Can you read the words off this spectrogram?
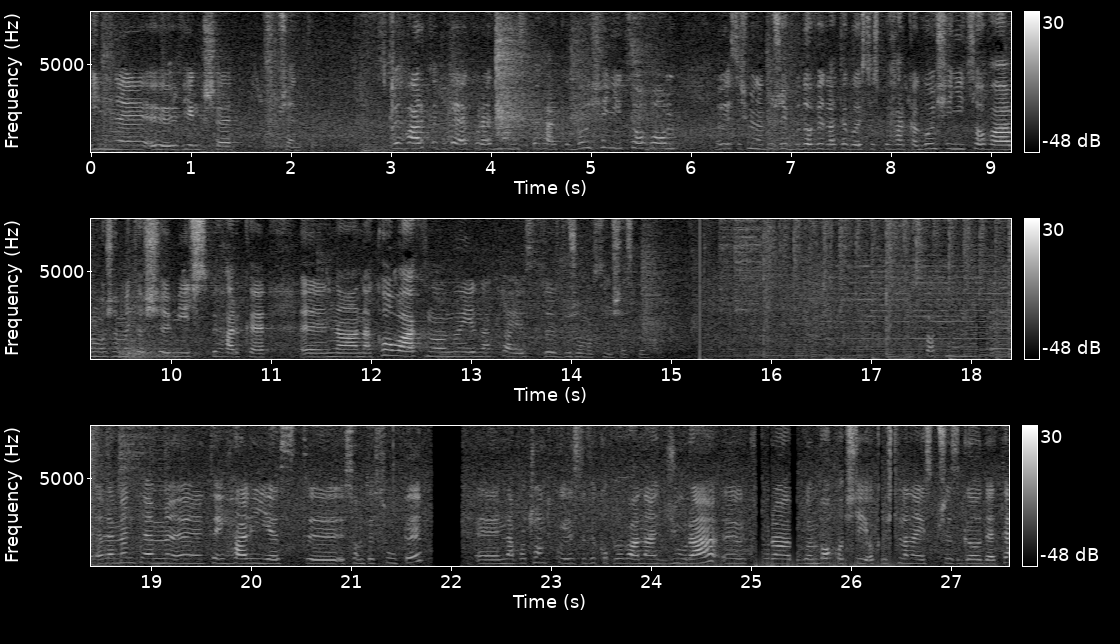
inne y, większe sprzęty. Spycharkę, tutaj akurat mamy spycharkę gąsienicową. No, Jesteśmy na dużej budowie, dlatego jest to spycharka gąsienicowa. Możemy też mieć spycharkę na, na kołach, no, no jednak ta jest, to jest dużo mocniejsza spycharka. E, tej hali jest, e, są te słupy. E, Na początku jest wykopywana dziura, która głębokość jej określana jest przez geodetę.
